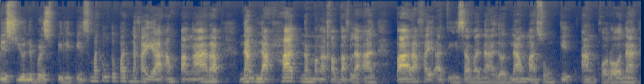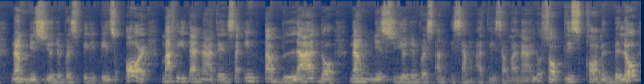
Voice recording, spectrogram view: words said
Miss Universe Philippines? Matutupad na kaya ang pangarap ng lahat ng mga kabaklaan para kay Atisa Manalo na masungkit ang corona ng Miss Universe Philippines or makita natin sa intablado ng Miss Universe ang isang Atisa Manalo. So please comment below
